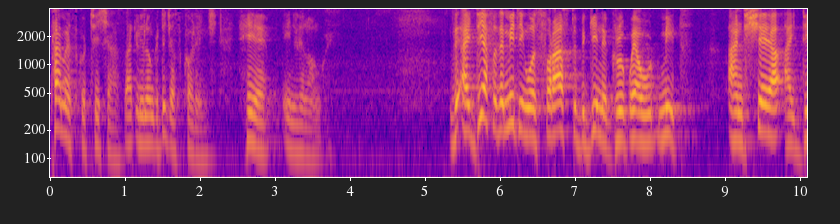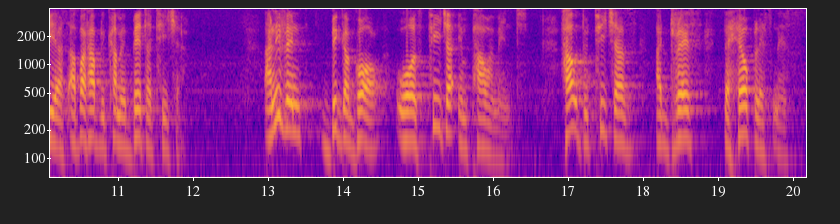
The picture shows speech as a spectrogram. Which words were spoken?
primary school teachers at Lilongwe Teachers College here in Lilongwe. The idea for the meeting was for us to begin a group where we would meet and share ideas about how to become a better teacher. An even bigger goal was teacher empowerment. How do teachers address the helplessness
